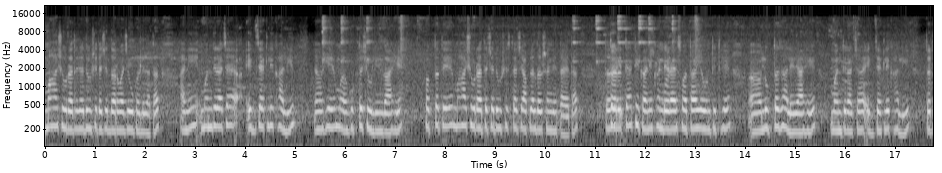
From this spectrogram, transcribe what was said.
महाशिवरात्रीच्या दिवशी त्याचे दरवाजे उघडले जातात. आणि मंदिराच्या एक्झॅक्टली खाली हे म गुप्त शिवलिंग आहे. फक्त ते महाशिवरात्रीच्या दिवशीच त्याचे आपल्याला दर्शन घेता येतात. तर त्या ठिकाणी खंडेराय स्वतः येऊन तिथे लुप्त झालेले आहे मंदिराच्या एक्झॅक्टली खाली. तर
